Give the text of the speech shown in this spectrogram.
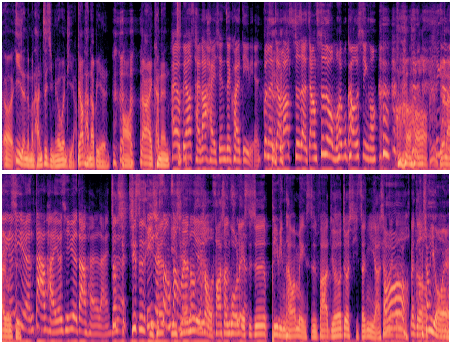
呃，艺人怎么谈自己没有问题啊，不要谈到别人 哦。大概可能还有不要踩到海鲜这块地雷，不能讲到吃的，讲吃的我们会不高兴哦。原来如此，艺人大牌，尤其越大牌的来，这其实以前以前也有发生过类似，就是批评台湾美食发，比如说就起争议啊，像那个那个好像有哎，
